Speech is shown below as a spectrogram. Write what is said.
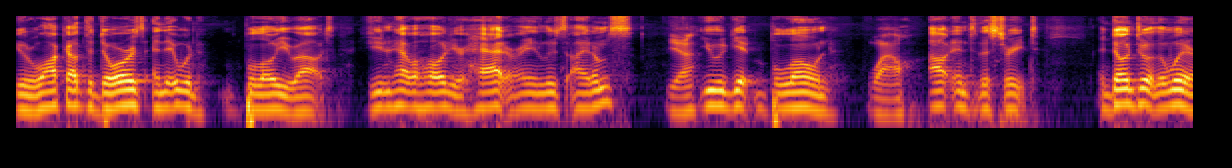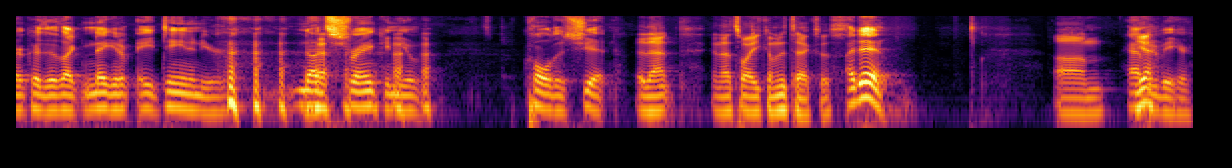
You would walk out the doors and it would blow you out. If you didn't have a hold of your hat or any loose items, Yeah. you would get blown Wow. out into the street. And don't do it in the winter because it's like negative 18 and your nuts shrink and you cold as shit. And that and that's why you come to Texas. I did. Um, Happy yeah, to be here.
